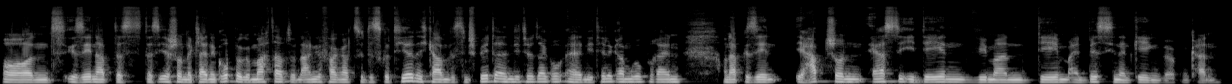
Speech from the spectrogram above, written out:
und gesehen habe, dass, dass ihr schon eine kleine Gruppe gemacht habt und angefangen habt zu diskutieren. Ich kam ein bisschen später in die, Twitter äh, in die Telegram-Gruppe rein und habe gesehen, ihr habt schon erste Ideen, wie man dem ein bisschen entgegenwirken kann.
